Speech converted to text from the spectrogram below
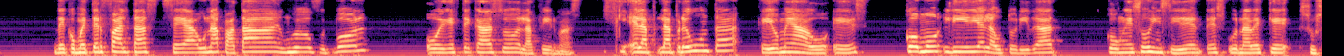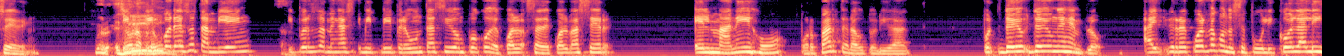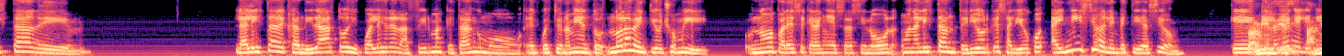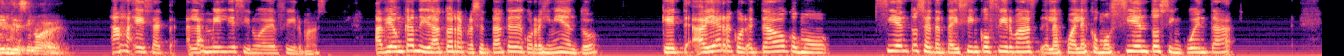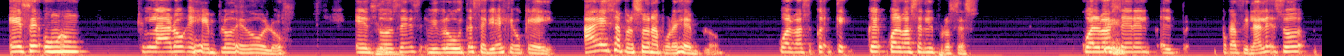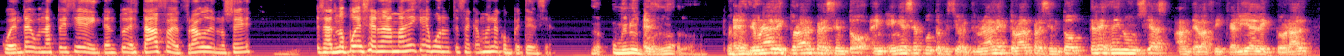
de cometer faltas, sea una patada en un juego de fútbol o en este caso las firmas. La, la pregunta que yo me hago es cómo lidia la autoridad con esos incidentes una vez que suceden. y, por eso también y por eso también mi, pregunta ha sido un poco de cuál, o sea, de cuál va a ser el manejo por parte de la autoridad. doy, un ejemplo. recuerdo cuando se publicó la lista de la lista de candidatos y cuáles eran las firmas que estaban como en cuestionamiento. No las 28 mil, no me parece que eran esas, sino una, lista anterior que salió a inicios de la investigación. Que, la que habían eliminado. 1019. Ajá, exacto, las 1019 firmas. Había un candidato a representante de corregimiento que había recolectado como 175 firmas, de las cuales como 150, ese es un claro ejemplo de dolo. Entonces, mi pregunta sería es que, ok, a esa persona, por ejemplo, ¿cuál va a ser, cuál va a ser el proceso? ¿Cuál va a ser el, el, Porque al final eso cuenta con una especie de intento de estafa, de fraude, no sé. O sea, no puede ser nada más de que, bueno, te sacamos la competencia. Un minuto, Eduardo. El Tribunal Electoral presentó, en, ese punto que el Tribunal Electoral presentó tres denuncias ante la Fiscalía Electoral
